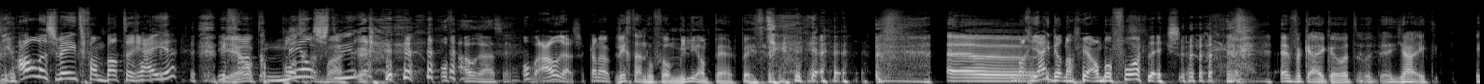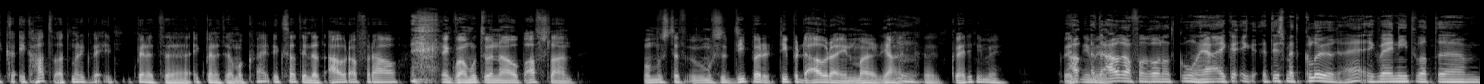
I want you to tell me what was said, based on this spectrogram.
die alles weet van batterijen. Die, gaat een mail gaat sturen. Of aura's. Hè? Of aura's, kan ook. Ligt aan hoeveel milliampère, Peter. Uh, Mag jij dat dan weer allemaal voorlezen? even kijken. Wat, wat, ja, ik, ik, ik had wat, maar ik, weet, ik, ben het, uh, ik ben het helemaal kwijt. Ik zat in dat aura-verhaal. ik denk, waar moeten we nou op afslaan? We moesten, we moesten dieper, dieper de aura in, maar ja, Hmm. ik, ik weet het niet meer. Weet het niet het meer. aura van Ronald Koeman. Ja, ik, ik, het is met kleuren. Hè? Ik weet niet wat. ehm,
